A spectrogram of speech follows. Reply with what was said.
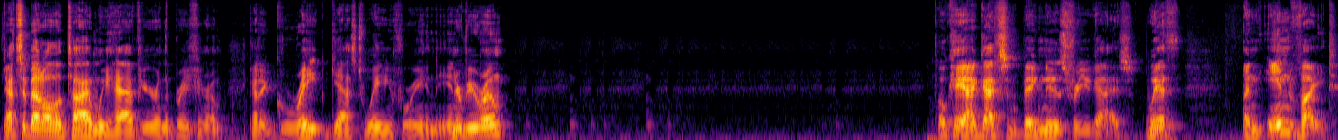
that's about all the time we have here in the briefing room. Got a great guest waiting for you in the interview room. Okay, I got some big news for you guys. With an invite.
